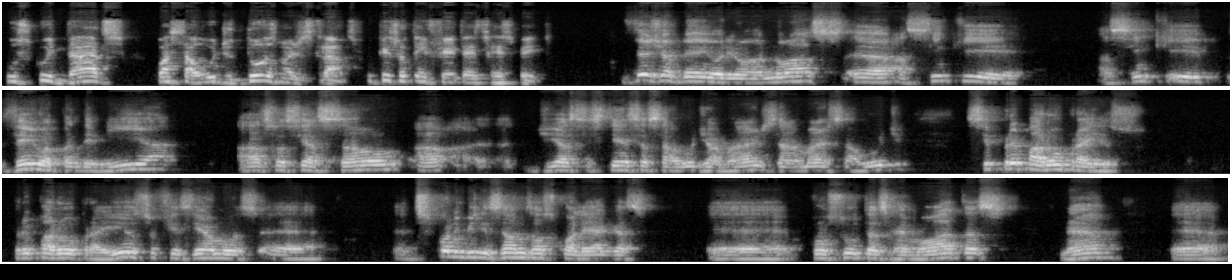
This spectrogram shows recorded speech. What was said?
os cuidados com a saúde dos magistrados? O que o senhor tem feito a esse respeito? Veja bem, Orion, nós, é, assim que, assim que veio a pandemia, a Associação de Assistência à Saúde, a mais, a Mais Saúde, se preparou para isso. Preparou para isso, fizemos, é, disponibilizamos aos colegas é, consultas remotas, né, é,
